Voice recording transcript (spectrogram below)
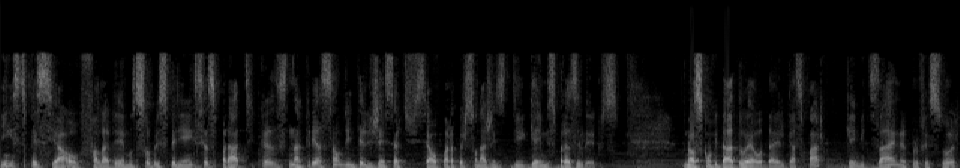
Em especial, falaremos sobre experiências práticas na criação de inteligência artificial para personagens de games brasileiros. Nosso convidado é o Dair Gaspar, game designer, professor,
